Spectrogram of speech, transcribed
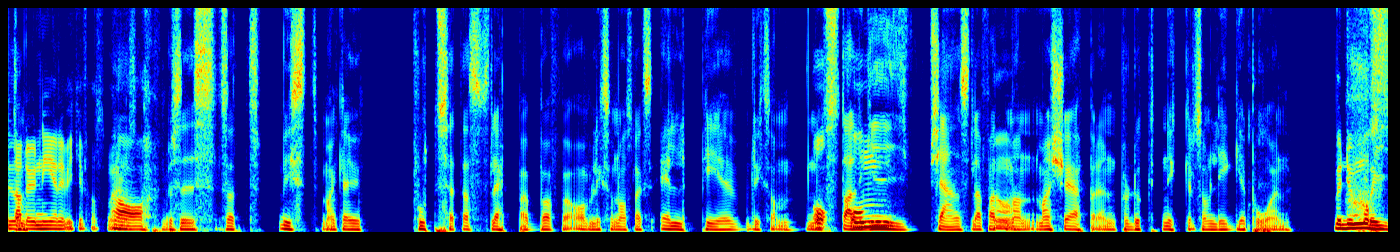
laddar ju ner i vilket fall som helst. Ja, precis. Så att, visst, man kan ju fortsätta släppa bara för, av liksom någon slags LP, liksom nostalgikänsla för att Ja. man, man köper en produktnyckel som ligger på en Men du måste ju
